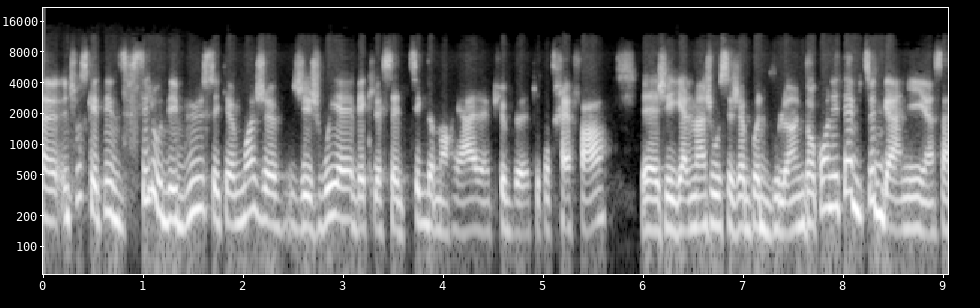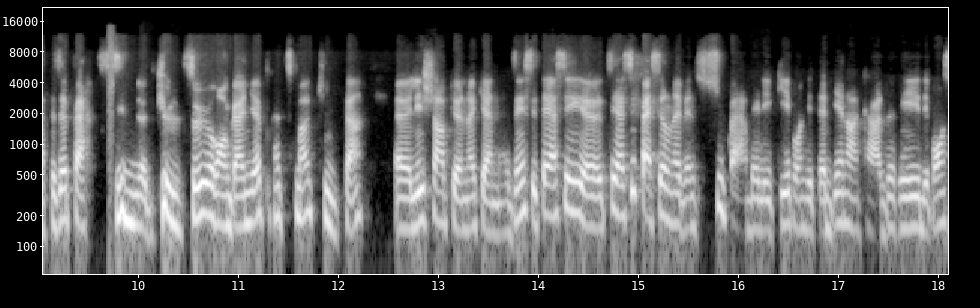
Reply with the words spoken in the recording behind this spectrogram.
euh, une chose qui a été difficile au début, c'est que moi, j'ai joué avec le Celtic de Montréal, un club qui était très fort. j'ai également joué au Cégep Bois de Boulogne. Donc, on était habitué de gagner. Hein. Ça faisait partie de notre culture. On gagnait pratiquement tout le temps. Euh, les championnats canadiens. C'était assez, euh, assez facile. On avait une super belle équipe. On était bien encadrés, des bons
